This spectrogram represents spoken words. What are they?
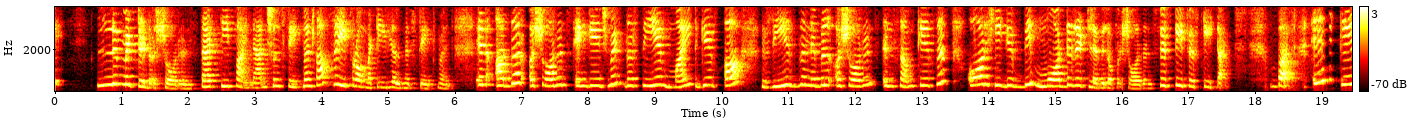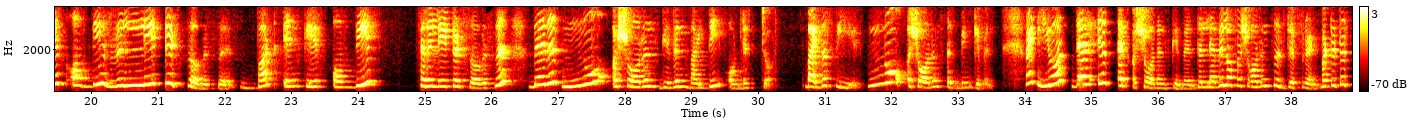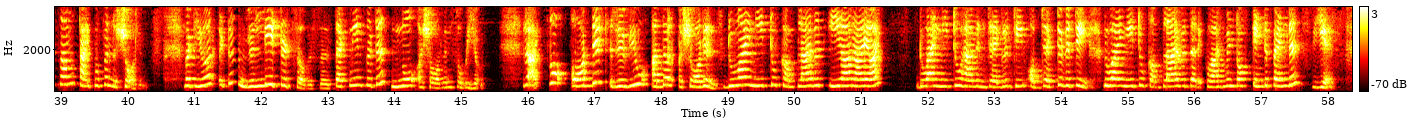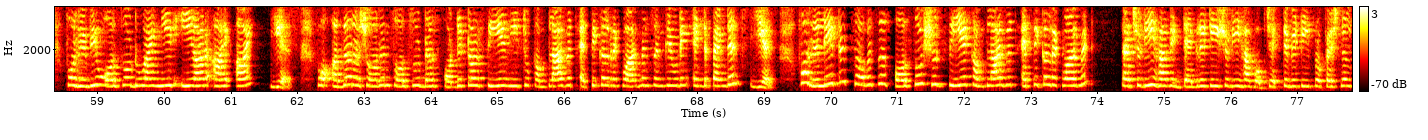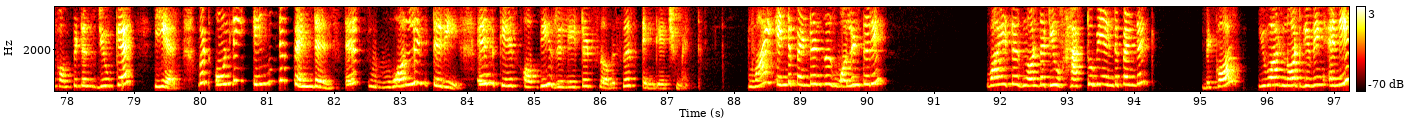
limited assurance that the financial statements are free from material misstatement. In other assurance engagement, the CA might give a reasonable assurance in some cases or he gives the moderate level of assurance 50-50 types. But in case of the related services, but in case of the related services, there is no assurance given by the auditor, by the CA. No assurance is being given. Right here, there is an assurance given. The level of assurance is different, but it is some type of an assurance. But here, it is related services. That means it is no assurance over here. Right. So, audit, review, other assurance. Do I need to comply with ERII? Do I need to have integrity, objectivity? Do I need to comply with the requirement of independence? Yes. For review also, do I need ERII? Yes. For other assurance also, does auditor CA need to comply with ethical requirements including independence? Yes. For related services also, should CA comply with ethical requirement? That should he have integrity? Should he have objectivity, professional competence, due care? Yes, but only independence is voluntary in case of the related services engagement. Why independence is voluntary? Why it is not that you have to be independent? Because you are not giving any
